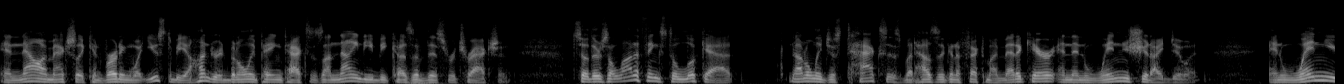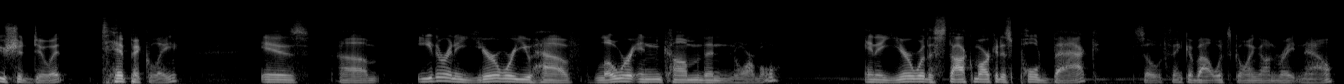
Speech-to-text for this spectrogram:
and now I'm actually converting what used to be 100 but only paying taxes on 90 because of this retraction. So there's a lot of things to look at not only just taxes, but how's it going to affect my Medicare? And then when should I do it? And when you should do it, typically, is um, either in a year where you have lower income than normal, in a year where the stock market is pulled back. So think about what's going on right now.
